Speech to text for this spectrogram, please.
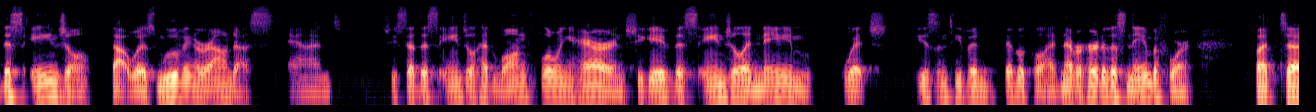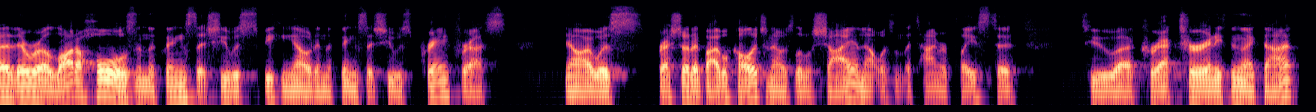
this angel that was moving around us. And she said this angel had long flowing hair, and she gave this angel a name which isn't even biblical. I'd never heard of this name before. But uh, there were a lot of holes in the things that she was speaking out and the things that she was praying for us. Now, I was fresh out of Bible college and I was a little shy, and that wasn't the time or place to, to uh, correct her or anything like that.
